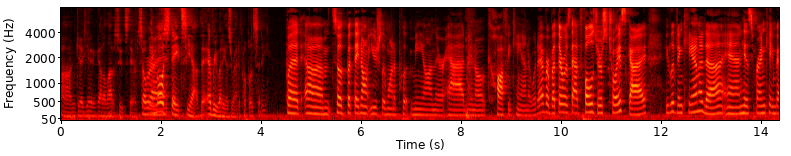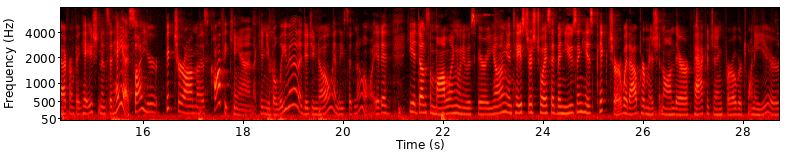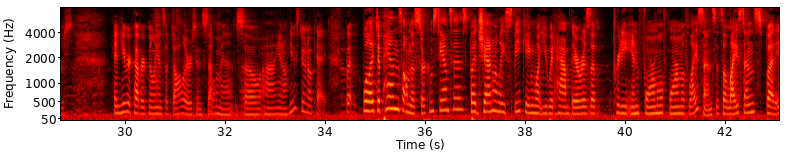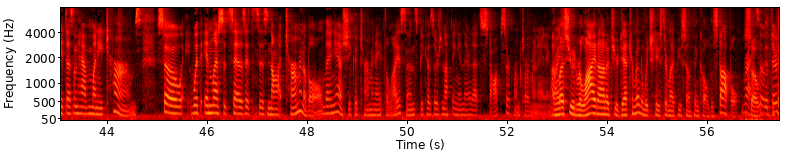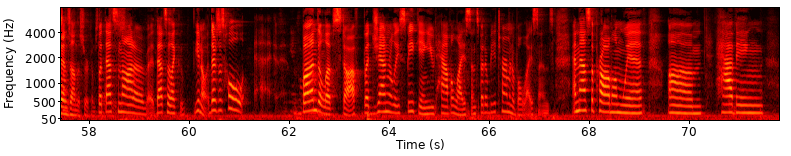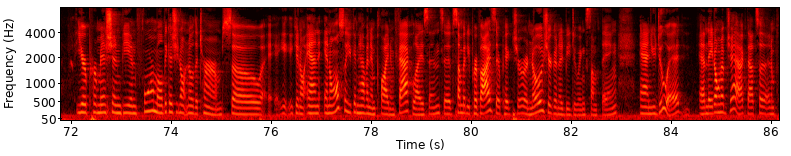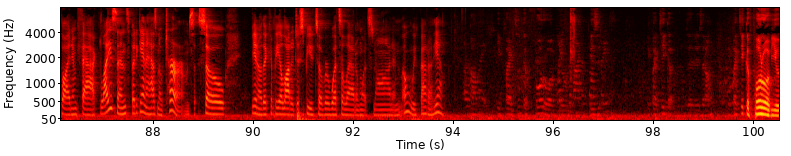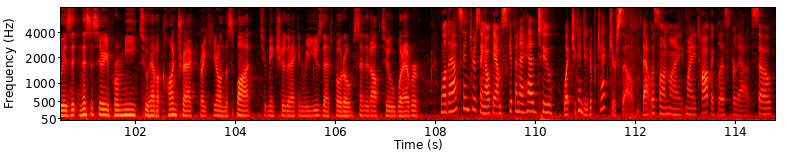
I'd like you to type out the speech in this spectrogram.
uh, get, get, got a lot of suits there. So right. in most states, yeah, the, everybody has a right of publicity. But um, so, but they don't usually want to put me on their ad, you know, coffee can or whatever. But there was that Folgers Choice guy. He lived in Canada, and his friend came back from vacation and said, "Hey, I saw your picture on this coffee can. Can you believe it? Did you know?" And he said, "No." It had he had done some modeling when he was very young, and Taster's Choice had been using his picture without permission on their packaging for over 20 years and he recovered millions of dollars in settlement. So uh, you know he was doing okay. But well, it depends on the circumstances. But generally speaking, what you would have there is a pretty informal form of license. It's a license, but it doesn't have money terms. So, with unless it says it's not terminable, then yes, she could terminate the license because there's nothing in there that stops her from terminating. Right? Unless you had relied on it to your detriment, in which case there might be something called estoppel. Right. So, So it depends a- on the circumstances. But that's not a. That's a, like you know. There's this whole uh, bundle of stuff, but generally speaking, you'd have a license, but it would be a terminable license, and that's the problem with um, having your permission be informal because you don't know the terms. So, you know, and, and also you can have an implied in fact license. If somebody provides their picture or knows you're going to be doing something and you do it and they don't object, that's a, an implied in fact license, but again, it has no terms. So, you know, there can be a lot of disputes over what's allowed and what's not. And, oh, we've got a, yeah. If I take a photo of you, is it, if I take a, is it on? If I take a photo of you, is it necessary for me to have a contract right here on the spot to make sure that I can reuse that photo, send it off to whatever? Well, that's interesting. Okay, I'm skipping ahead to what you can do to protect yourself. That was on my, my topic list for that. So,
